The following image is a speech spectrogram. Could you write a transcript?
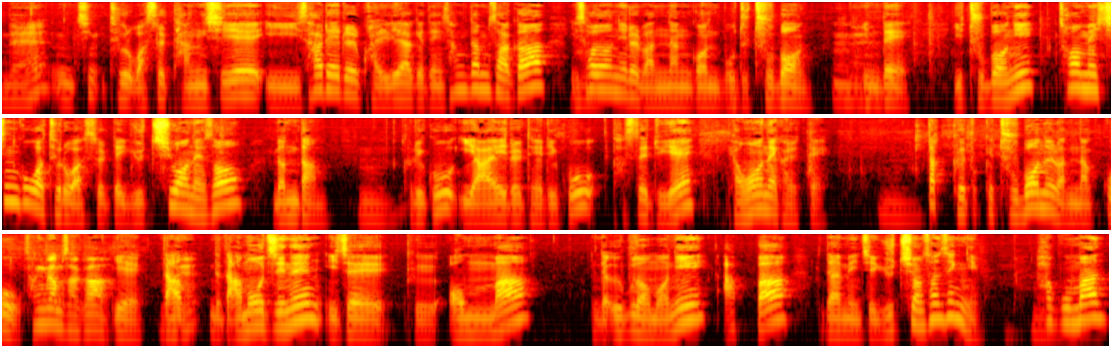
네. 음, 친- 들어왔을 당시에 이 사례를 관리하게 된 상담사가 이 서연이를 만난 건 모두 두 번인데 이두 번이 처음에 신고가 들어왔을 때 유치원에서 면담 음. 그리고 이 아이를 데리고 닷새 뒤에 병원에 갈때딱 그렇게 두 번을 만났고 상담사가 예 나, 네. 나머지는 이제 그 엄마 의붓 어머니 아빠 그다음에 이제 유치원 선생님 하고만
